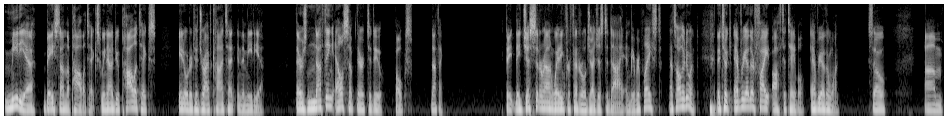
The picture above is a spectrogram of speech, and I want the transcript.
media based on the politics. We now do politics in order to drive content in the media. There's nothing else up there to do, folks. Nothing. They they just sit around waiting for federal judges to die and be replaced. That's all they're doing. They took every other fight off the table, every other one. So, um,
